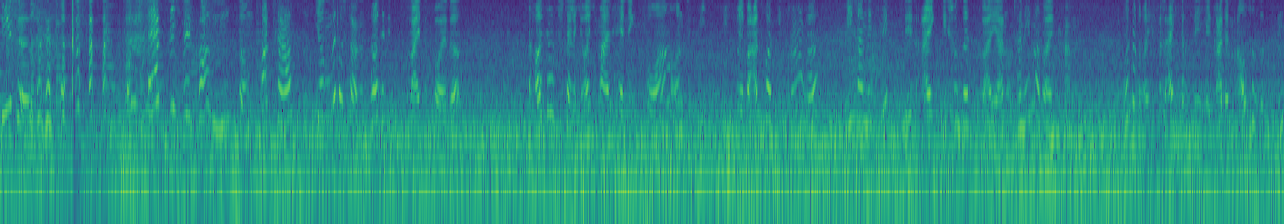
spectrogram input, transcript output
Fiete. Herzlich willkommen zum Podcast des jungen Mittelstands. Heute die zweite Folge. Heute stelle ich euch mal Henning vor und wir beantworten die Frage, wie man mit 17 eigentlich schon seit zwei Jahren Unternehmer sein kann. Ihr wundert euch vielleicht, dass wir hier gerade im Auto sitzen.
